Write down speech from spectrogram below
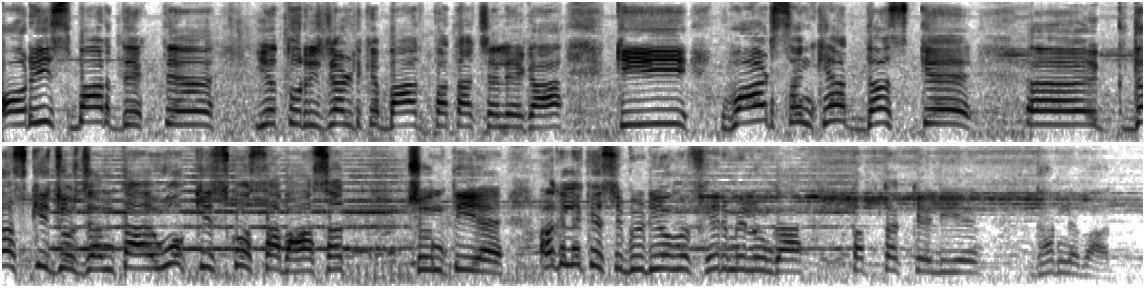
और इस बार देखते हैं, ये तो रिज़ल्ट के बाद पता चलेगा कि वार्ड संख्या 10 के 10 की जो जनता है, वो किसको सभासद चुनती है। अगले किसी वीडियो में फिर मिलूँगा। तब तक के लिए धन्यवाद।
